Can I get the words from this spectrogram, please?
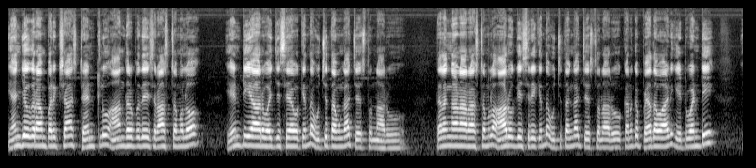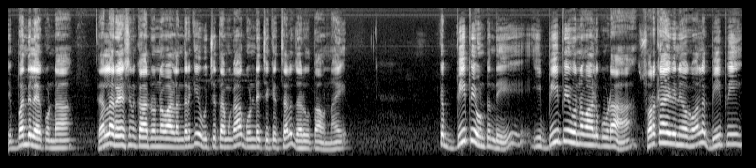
యాంజియోగ్రామ్ పరీక్ష స్టెంట్లు ఆంధ్రప్రదేశ్ రాష్ట్రంలో ఎన్టీఆర్ వైద్య సేవ కింద ఉచితంగా చేస్తున్నారు. తెలంగాణ రాష్ట్రంలో ఆరోగ్యశ్రీ కింద ఉచితంగా చేస్తున్నారు. కనుక పేదవాడికి ఎటువంటి ఇబ్బంది లేకుండా తెల్ల రేషన్ కార్డు ఉన్న వాళ్ళందరికీ ఉచితంగా గుండె చికిత్సలు జరుగుతూ ఉన్నాయి. ఇక బీపీ ఉంటుంది. ఈ బీపీ ఉన్నవాళ్ళు కూడా సొరకాయ వినియోగం వల్ల బీపీ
